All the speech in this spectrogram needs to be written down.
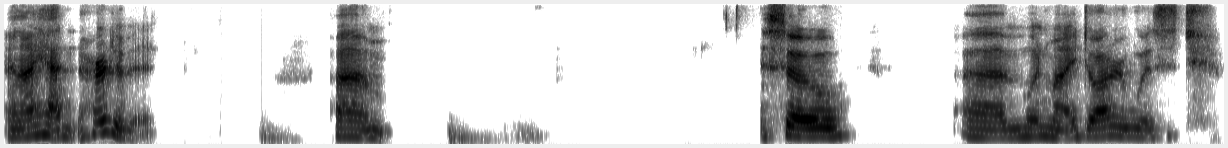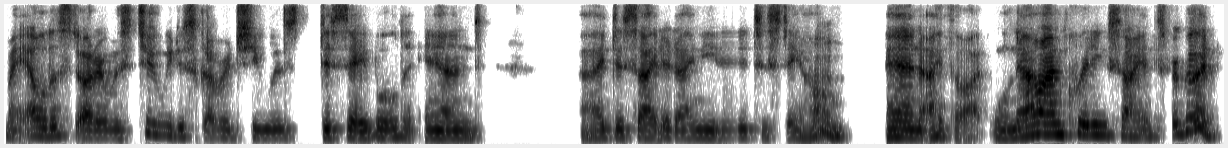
and I hadn't heard of it. Um, so um, when my daughter was, my eldest daughter was two, we discovered she was disabled, and I decided I needed to stay home. And I thought, well, now I'm quitting science for good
